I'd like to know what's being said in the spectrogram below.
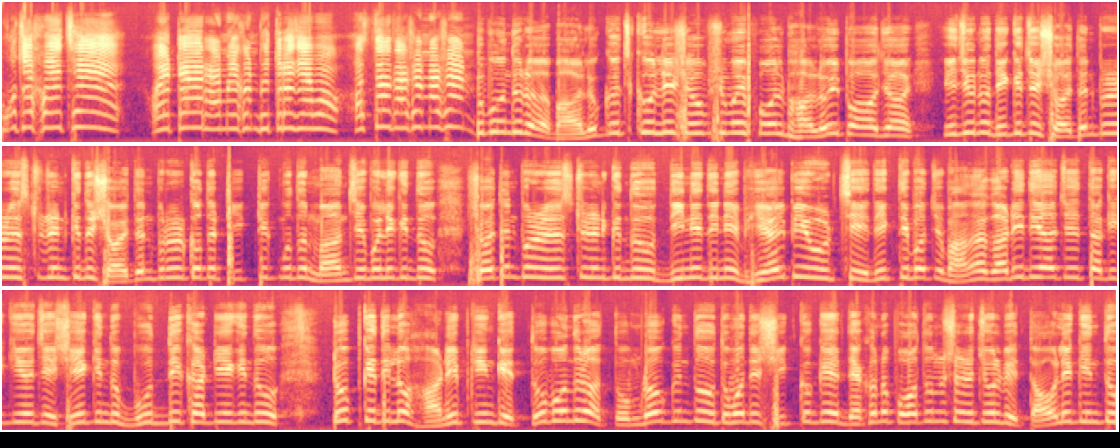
মোচা হয়েছে। ওয়েটার আমি এখন ভিতরে যাব। ওস্তাদ, আসেন আসেন। বন্ধুরা, ভালো কাজ করলে সব সময় ফল ভালোই পাওয়া যায়। এই জন্য দেখেছ, শয়তানপুরের রেস্টুরেন্ট কিন্তু শয়তানপুরের কথা ঠিকঠাক মতন মানছে বলে কিন্তু শয়তানপুরের রেস্টুরেন্ট কিন্তু দিনে দিনে ভিআইপি উঠছে। দেখতে পাচ্ছ, ভাঙা গাড়ি দেওয়া আছে, তাকে কি হয়েছে, সে কিন্তু বুদ্ধি খাটিয়ে কিন্তু টপকে দিল হানিফ টিমকে তো বন্ধুরা, তোমরাও কিন্তু তোমাদের শিক্ষকের দেখানো পথ অনুসারে চলবে, তাহলে কিন্তু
